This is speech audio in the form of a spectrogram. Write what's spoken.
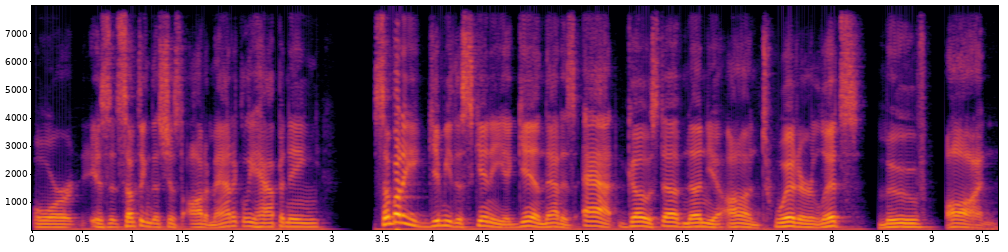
or is it something that's just automatically happening? Somebody give me the skinny again. That is at Ghost of Nunya on Twitter. Let's move on.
